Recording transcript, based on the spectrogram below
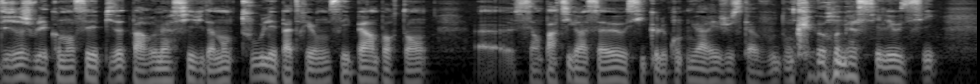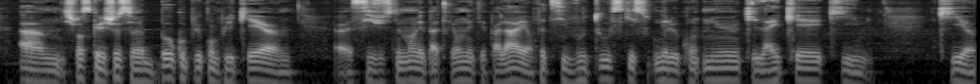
Déjà, je voulais commencer l'épisode par remercier évidemment tous les Patreons, c'est hyper important. Euh, c'est en partie grâce à eux aussi que le contenu arrive jusqu'à vous, donc remerciez-les aussi. je pense que les choses seraient beaucoup plus compliquées euh, si justement les Patreons n'étaient pas là. Et en fait, si vous tous qui soutenez le contenu, qui likez, qui qui, euh,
